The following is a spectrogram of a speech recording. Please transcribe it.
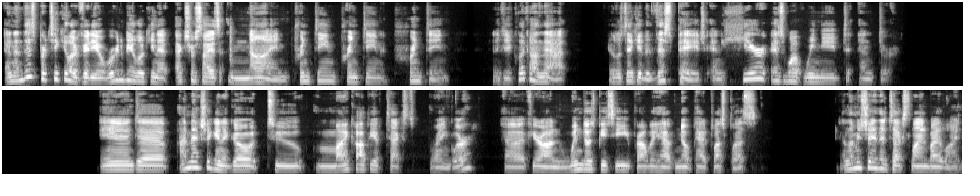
And in this particular video, we're going to be looking at exercise 9, printing, printing, printing. And if you click on that, it'll take you to this page. And here is what we need to enter. And uh, I'm actually going to go to my copy of Text Wrangler. Uh, if you're on Windows PC, you probably have Notepad++. And let me show you the text line by line.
